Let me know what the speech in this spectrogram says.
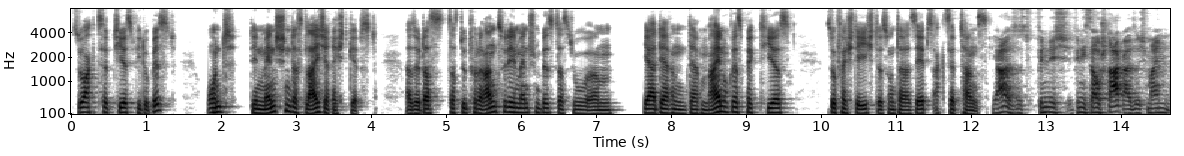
so akzeptierst, wie du bist und den Menschen das gleiche Recht gibst. Also, dass, dass du tolerant zu den Menschen bist, dass du ähm, ja deren, deren Meinung respektierst so verstehe ich das unter Selbstakzeptanz. Ja, das finde ich, finde ich sau stark. Also ich meine,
